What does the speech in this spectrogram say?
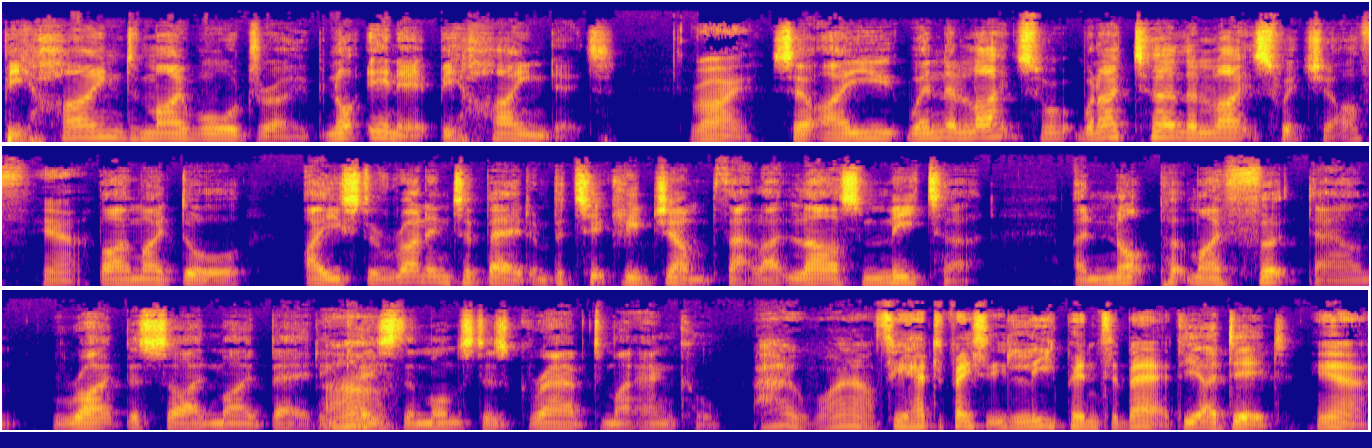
behind my wardrobe, not in it, behind it. Right. So I when the lights were, when I turned the light switch off Yeah. by my door, I used to run into bed and particularly jump that like last meter and not put my foot down right beside my bed in Ah. case the monsters grabbed my ankle. Oh, wow. So you had to basically leap into bed. Yeah, I did. Yeah.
